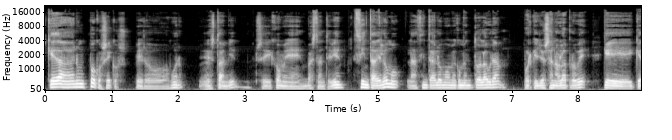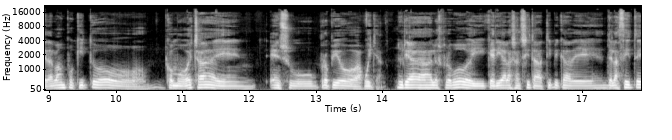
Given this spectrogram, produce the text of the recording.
Quedan un poco secos, pero bueno, están bien, se comen bastante bien. Cinta de lomo, la cinta de lomo me comentó Laura, porque yo esa no la probé, que quedaba un poquito como hecha en, su propio aguilla. Nuria los probó y quería la salsita típica del aceite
